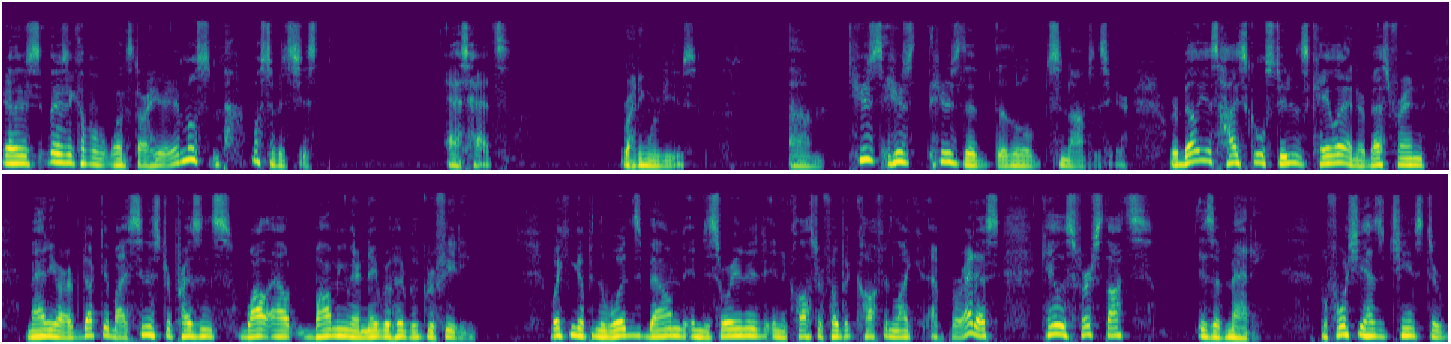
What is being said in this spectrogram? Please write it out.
Yeah, there's, there's a couple one star here. And most, most of it's just asshats writing reviews. Um, Here's here's here's the the little synopsis here. Rebellious high school students Kayla and her best friend Maddie are abducted by sinister presence while out bombing their neighborhood with graffiti. Waking up in the woods, bound and disoriented in a claustrophobic coffin-like apparatus, Kayla's first thoughts is of Maddie. Before she has a chance to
